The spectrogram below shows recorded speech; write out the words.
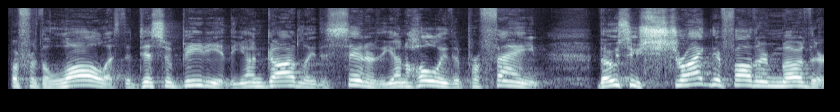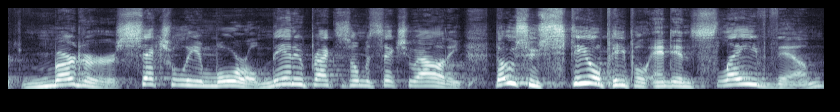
but for the lawless, the disobedient, the ungodly, the sinner, the unholy, the profane, those who strike their father and mother, murderers, sexually immoral, men who practice homosexuality, those who steal people and enslave them,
